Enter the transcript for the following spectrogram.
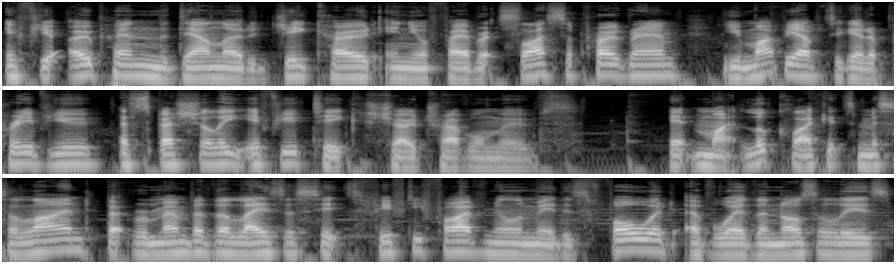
If you open the downloaded G-code in your favorite slicer program, you might be able to get a preview, especially if you tick show travel moves. It might look like it's misaligned, but remember the laser sits 55mm forward of where the nozzle is,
